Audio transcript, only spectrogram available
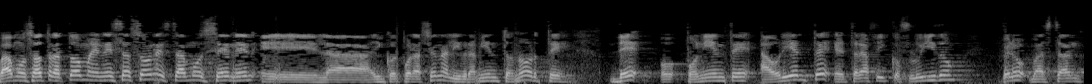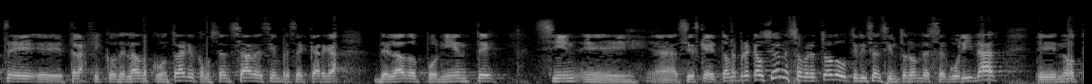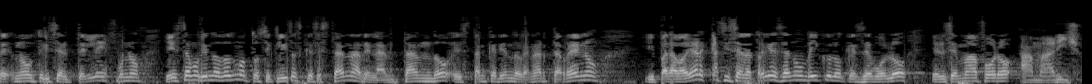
Vamos a otra toma en esa zona. Estamos en eh, la incorporación al libramiento norte de poniente a oriente. El tráfico fluido pero bastante eh, tráfico del lado contrario. Como usted sabe, siempre se carga del lado poniente sin, eh, así es que tome precauciones, sobre todo utiliza el cinturón de seguridad, eh, no, no utilice el teléfono. Y estamos viendo dos motociclistas que se están adelantando, están queriendo ganar terreno y para variar casi se le atraviesan un vehículo que se voló el semáforo amarillo.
